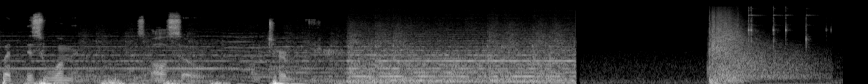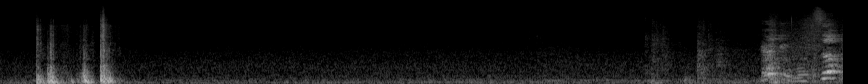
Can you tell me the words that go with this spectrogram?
But this woman is also a Terminator. Hey, what's up?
